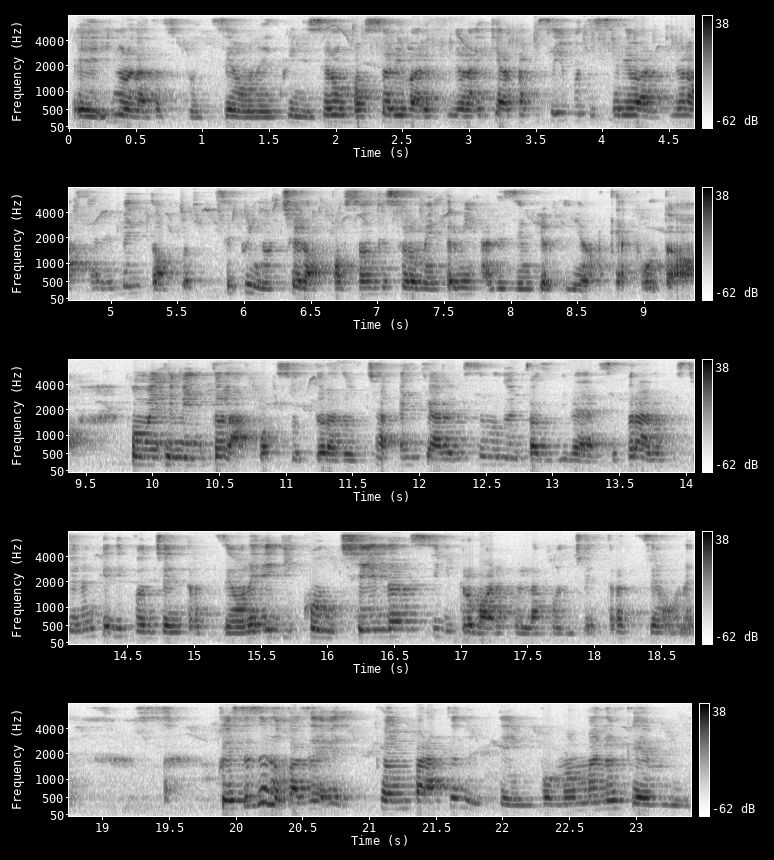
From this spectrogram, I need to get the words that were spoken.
eh, in una data situazione. Quindi se non posso arrivare fino là, è chiaro che se io potessi arrivare fino là sarebbe il top, se qui non ce l'ho posso anche solo mettermi ad esempio io che appunto ho come elemento l'acqua sotto la doccia, è chiaro che sono due cose diverse, però è una questione anche di concentrazione e di concedersi di trovare quella concentrazione. Queste sono cose che ho imparato nel tempo, man mano che,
